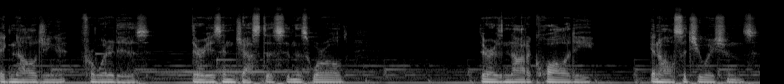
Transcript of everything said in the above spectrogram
acknowledging it for what it is. There is injustice in this world. There is not equality in all situations.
